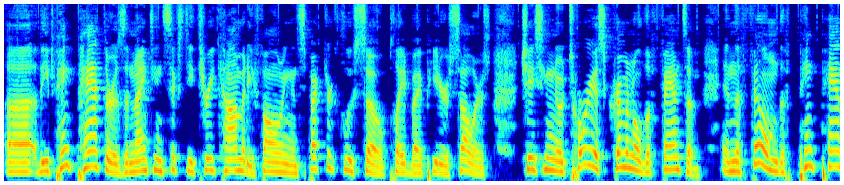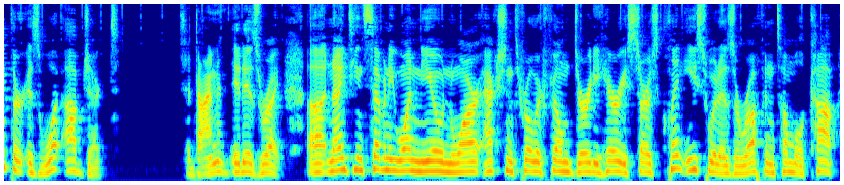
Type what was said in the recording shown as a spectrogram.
Uh, the Pink Panther is a 1963 comedy following Inspector Clouseau, played by Peter Sellers, chasing notorious criminal the Phantom. In the film, the Pink Panther is what object? It's a diamond. It is right. Uh, 1971 neo noir action thriller film Dirty Harry stars Clint Eastwood as a rough and tumble cop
